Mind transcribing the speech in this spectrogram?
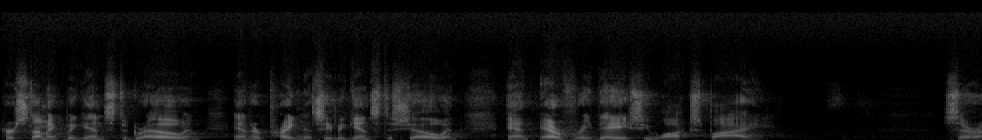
her stomach begins to grow and, and her pregnancy begins to show, and, and every day she walks by Sarai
